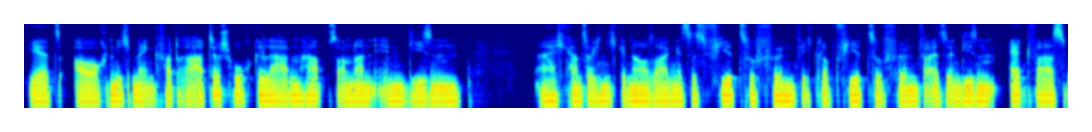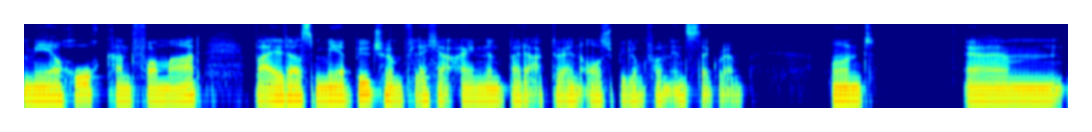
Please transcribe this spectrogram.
jetzt auch nicht mehr in quadratisch hochgeladen habe, sondern in diesem, äh, ich kann es euch nicht genau sagen, es ist 4 zu 5, ich glaube 4 zu 5, also in diesem etwas mehr Hochkantformat, weil das mehr Bildschirmfläche einnimmt bei der aktuellen Ausspielung von Instagram. Und ähm,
